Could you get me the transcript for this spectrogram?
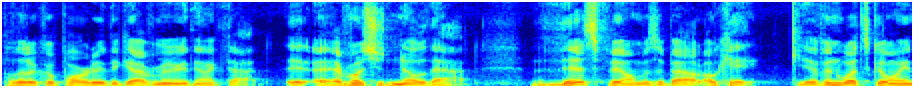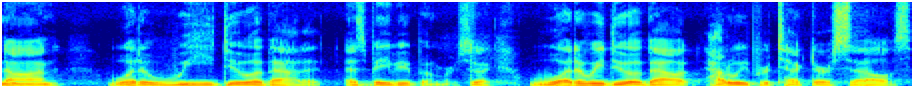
political party, the government, or anything like that. It, everyone should know that. This film is about okay, given what's going on, what do we do about it as baby boomers? What do we do about how do we protect ourselves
